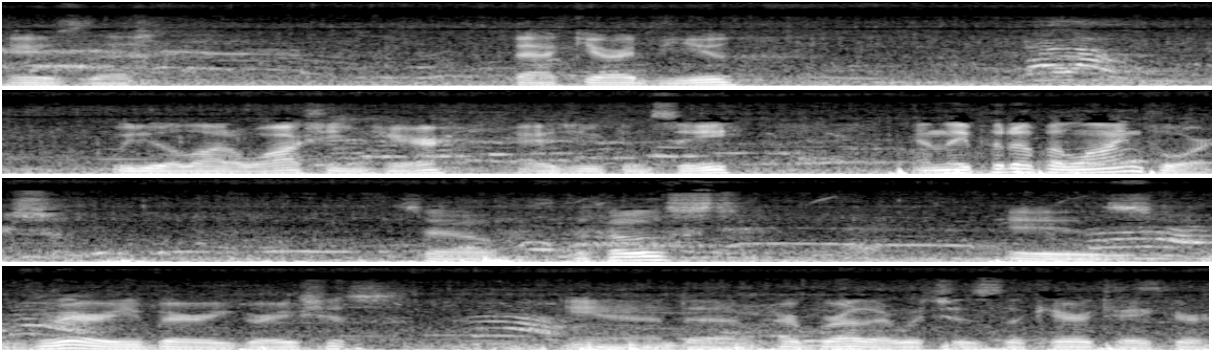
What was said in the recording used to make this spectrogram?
Here's the backyard view. We do a lot of washing here, as you can see, and they put up a line for us. So the host is very, very gracious, and um, her brother, which is the caretaker,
